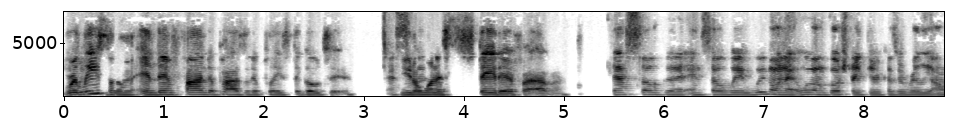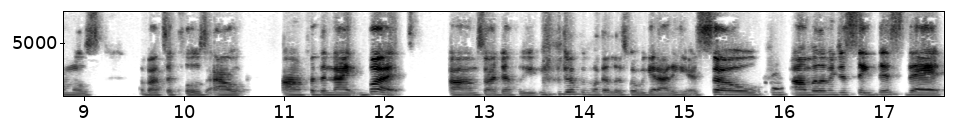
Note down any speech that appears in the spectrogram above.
release them, and then find a positive place to go to. That's you don't want to stay there forever. That's so good. And so we we're gonna we're gonna go straight through because we're really almost about to close out uh, for the night. But um, so I definitely definitely want that list when we get out of here. So okay. um, but let me just say this that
